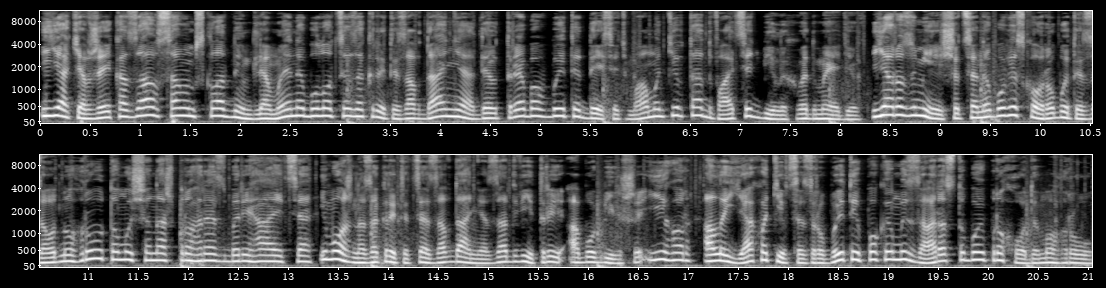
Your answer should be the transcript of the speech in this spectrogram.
І як я вже й казав, самим складним для мене було це закрити завдання, де треба вбити 10 мамонтів та 20 білих ведмедів. І я розумію, що це не обов'язково робити за одну гру, тому що наш прогрес зберігається, і можна закрити це завдання за 2, 3 або більше ігор але я хотів це зробити, поки ми зараз з тобою проходимо гру.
